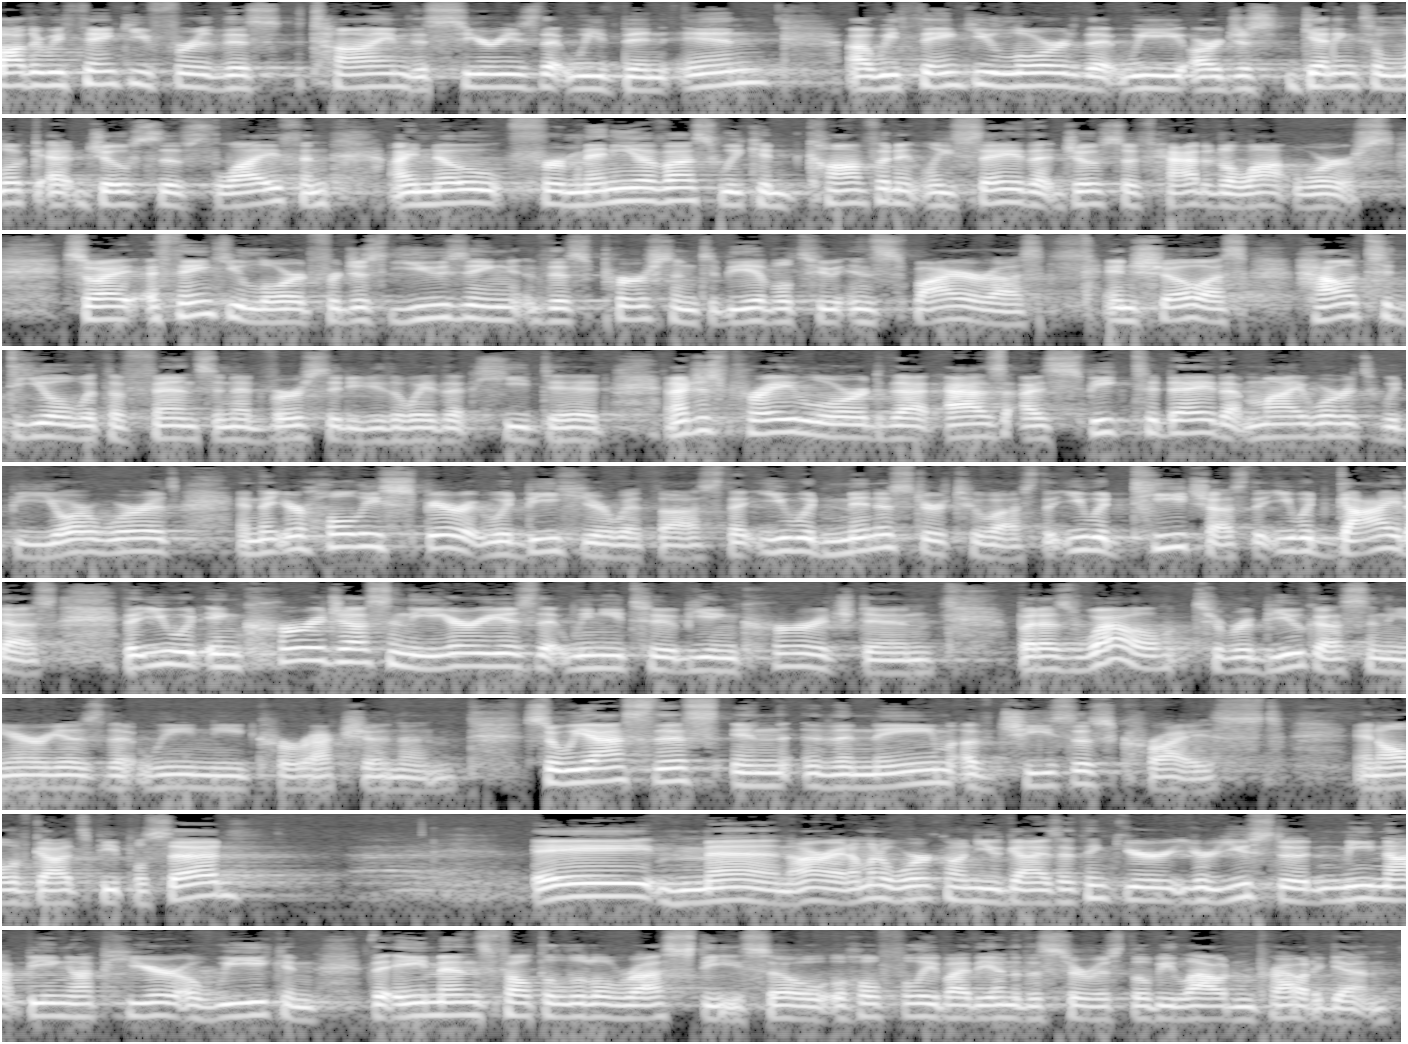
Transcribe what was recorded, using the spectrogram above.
Father, we thank you for this time, this series that we've been in. Uh, we thank you, Lord, that we are just getting to look at Joseph's life. And I know for many of us, we can confidently say that Joseph had it a lot worse. So I, I thank you, Lord, for just using this person to be able to inspire us and show us how to deal with offense and adversity the way that he did. And I just pray, Lord, that as I speak today, that my words would be your words and that your Holy Spirit would be here with us, that you would minister to us, that you would teach us, that you would guide us, that you would encourage us in the areas that we need to be encouraged in, but as well to rebuke us in the areas that we need correction in. So we ask this in the name of Jesus Christ. And all of God's people said, Amen. All right, I'm going to work on you guys. I think you're you're used to me not being up here a week, and the amens felt a little rusty. So hopefully by the end of the service, they'll be loud and proud again.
